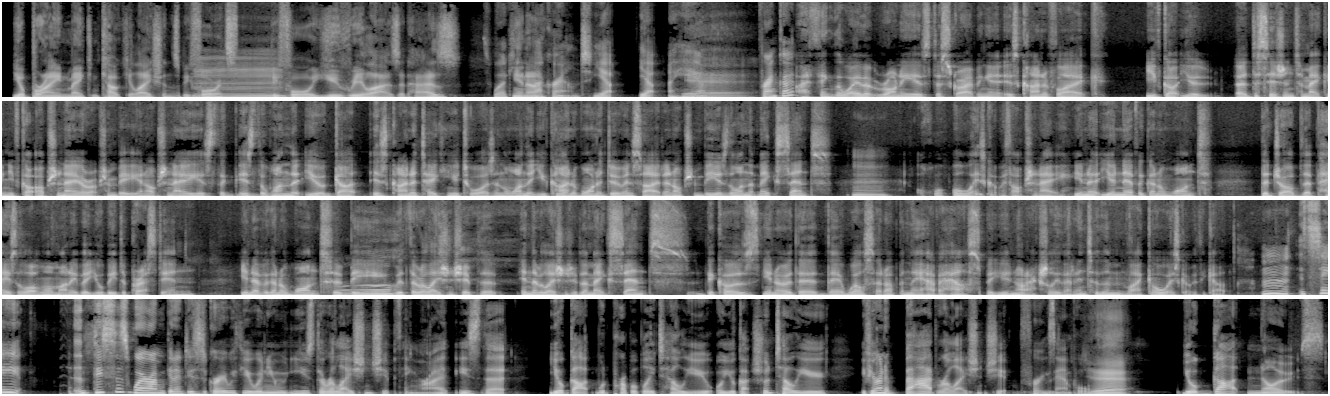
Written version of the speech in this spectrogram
your brain making calculations before it's Mm. before you realize it has. It's working You in the background. Yep. Yep. I hear. Yeah. Franco? I think the way that Ronnie is describing it is kind of like you've got your a decision to make, and you've got option A or option B, and option A is the is the one that your gut is kind of taking you towards, and the one that you kind of want to do inside, and option B is the one that makes sense. Mm. Al- Always go with option A. You know, you're never going to want the job that pays a lot more money, but you'll be depressed in. You're never going to want to be oh. with the relationship that in the relationship that makes sense because you know they're they're well set up and they have a house, but you're not actually that into them. Like, always go with your gut. Mm, see, this is where I'm going to disagree with you when you use the relationship thing, right? Is that your gut would probably tell you, or your gut should tell you, if you're in a bad relationship, for example, Yeah. your gut knows,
